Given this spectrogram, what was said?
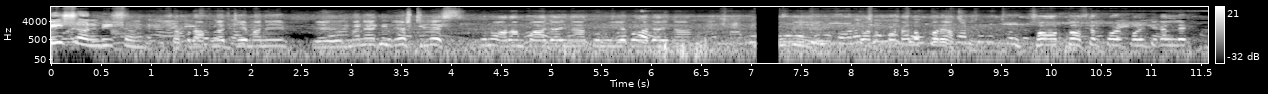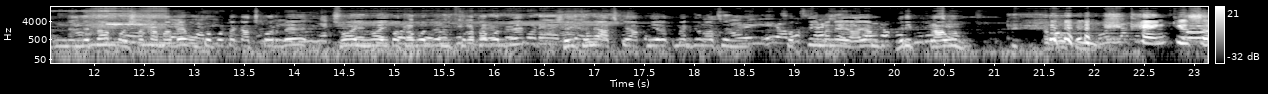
ভীষণ ভীষণ। তারপরে আপনার যে মানে মানে একদম রেস্টলেস কোনো আরাম পাওয়া যায় না কোনো ইয়ে করা যায় না। খুবই ক- কটা লোক করে আছে সব তো আজকাল পলিটিক্যাল নেতা পয়সা কামাবে উল্টো পাল্টা কাজ করবে ছয় নয় কথা বলবে মিথ্যে কথা বলবে। সেইখানে আজকে আপনি এরকম একজন আছেন সত্যি মানে I am very proud thank you so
